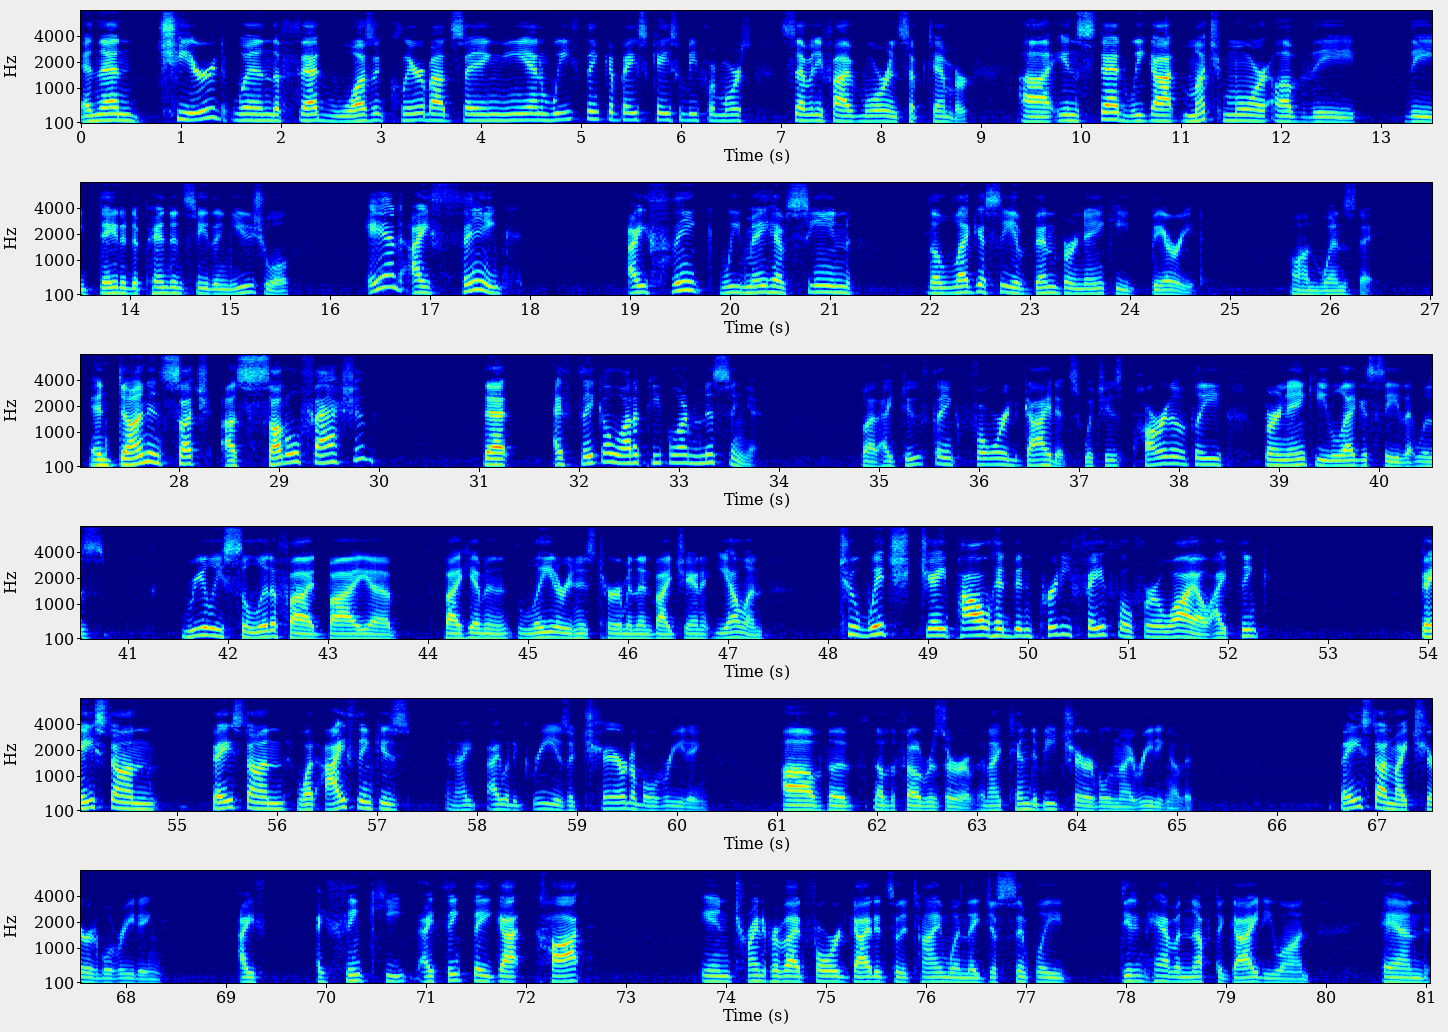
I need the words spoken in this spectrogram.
and then cheered when the Fed wasn't clear about saying, and we think a base case would be for more 75 more in September. Uh, instead, we got much more of the the data dependency than usual, and I think I think we may have seen the legacy of Ben Bernanke buried on Wednesday and done in such a subtle fashion that I think a lot of people are missing it. But I do think forward guidance, which is part of the Bernanke legacy that was really solidified by uh, by him in, later in his term, and then by Janet Yellen, to which Jay Powell had been pretty faithful for a while. I think, based on based on what I think is, and I, I would agree, is a charitable reading of the of the Federal Reserve, and I tend to be charitable in my reading of it. Based on my charitable reading, I I think he I think they got caught in trying to provide forward guidance at a time when they just simply didn't have enough to guide you on and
